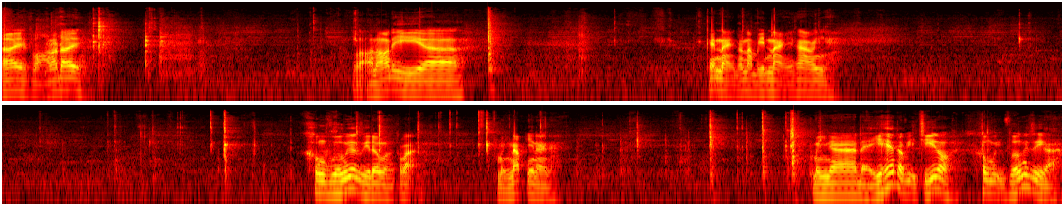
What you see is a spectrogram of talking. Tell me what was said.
Đây, vỏ nó đây. Vỏ nó thì ờ, cái này nó nằm bên này sao nhỉ? Không vướng cái gì đâu mà các bạn. Mình nắp như này này. Mình à, để ý hết ở vị trí rồi, không bị vướng cái gì cả.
